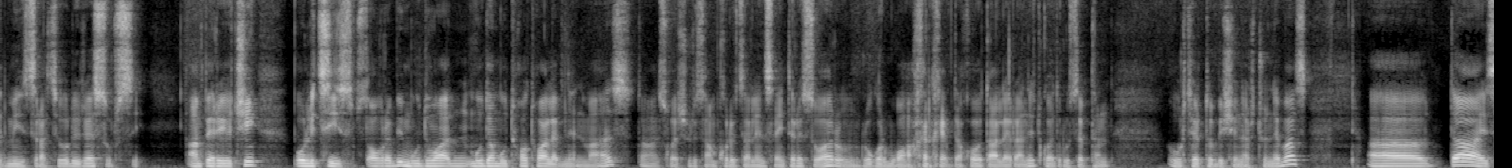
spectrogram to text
ადმინისტრაციული რესურსი. ამ პერიოდში პოლიციის სწოვრები მუდამ უთვალთვალებდნენ მას. და სხვა შორის ამ ხორი ძალიან საინტერესოა როგორ მოახერხებდა ხო ტალერანი თქვა რუსებთან ურთიერთობის შენარჩუნებას. აა და ეს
